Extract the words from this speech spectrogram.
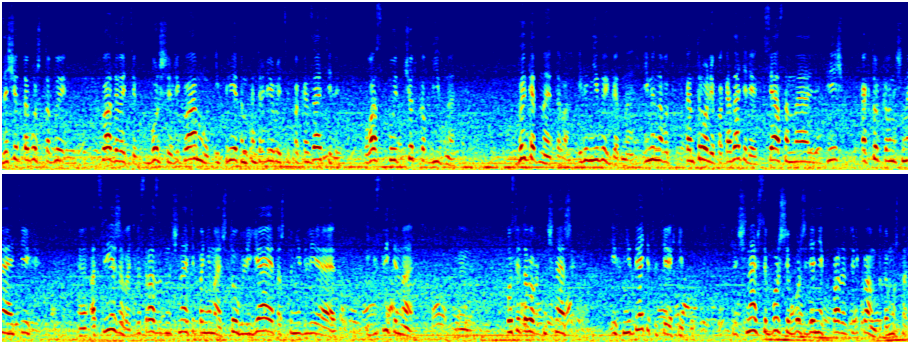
за счет того, что вы вкладываете больше в рекламу и при этом контролируете показатели, у вас будет четко видно, выгодно это вам или невыгодно. Именно вот в контроле показателей вся основная вещь, как только вы начинаете их отслеживать, вы сразу начинаете понимать, что влияет, а что не влияет. И действительно, э, после того, как начинаешь их внедрять, эту технику, начинаешь все больше и больше денег вкладывать в рекламу, потому что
